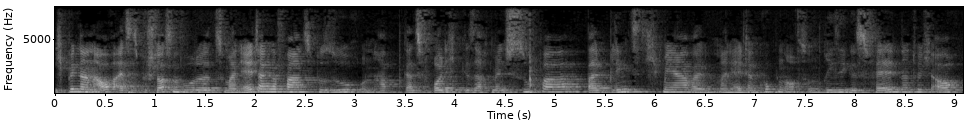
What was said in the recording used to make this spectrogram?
Ich bin dann auch, als es beschlossen wurde, zu meinen Eltern gefahren zu Besuch und habe ganz freudig gesagt, Mensch, super, bald blinkt es nicht mehr, weil meine Eltern gucken auf so ein riesiges Feld natürlich auch.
